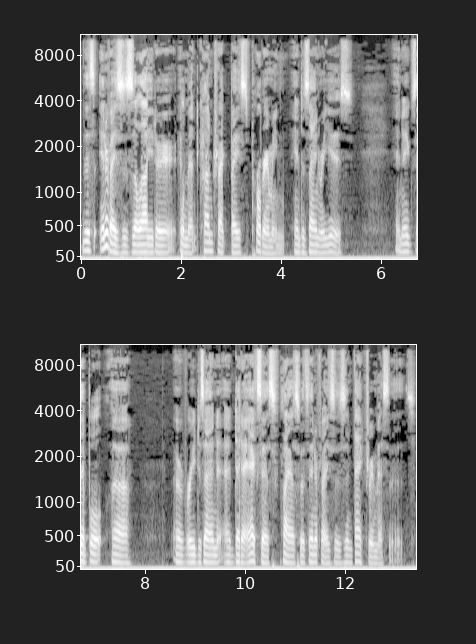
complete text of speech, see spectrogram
this interfaces allow you to implement contract-based programming and design reuse. An example uh, of redesign a data access class with interfaces and factory methods.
